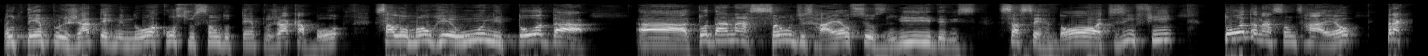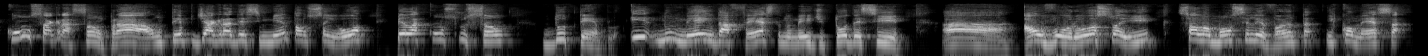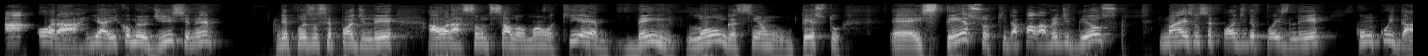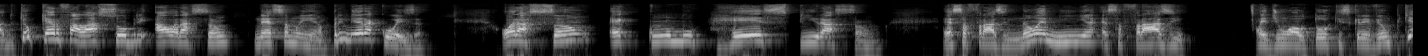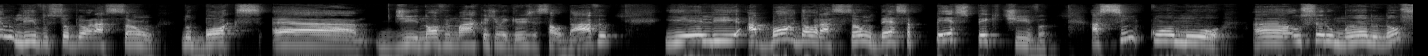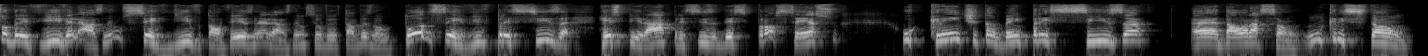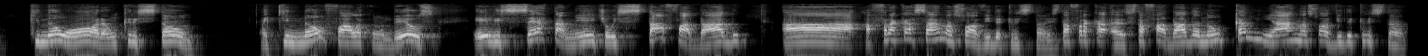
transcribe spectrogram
O templo já terminou, a construção do templo já acabou. Salomão reúne toda a, toda a nação de Israel, seus líderes, sacerdotes, enfim, toda a nação de Israel para consagração, para um tempo de agradecimento ao Senhor pela construção do templo. E no meio da festa, no meio de todo esse ah, alvoroço aí, Salomão se levanta e começa a orar. E aí, como eu disse, né? Depois você pode ler a oração de Salomão aqui, é bem longa, assim, é um texto é, extenso aqui da palavra de Deus, mas você pode depois ler com cuidado. O que eu quero falar sobre a oração nessa manhã? Primeira coisa, Oração é como respiração. Essa frase não é minha, essa frase é de um autor que escreveu um pequeno livro sobre oração no box é, de nove marcas de uma igreja saudável. E ele aborda a oração dessa perspectiva. Assim como ah, o ser humano não sobrevive, aliás, nem um ser vivo, talvez, né? Aliás, nem um ser vivo, talvez não. Todo ser vivo precisa respirar, precisa desse processo. O crente também precisa é, da oração. Um cristão que não ora, um cristão é, que não fala com Deus, ele certamente ou está fadado a, a fracassar na sua vida cristã, está, fraca, eh, está fadada a não caminhar na sua vida cristã.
